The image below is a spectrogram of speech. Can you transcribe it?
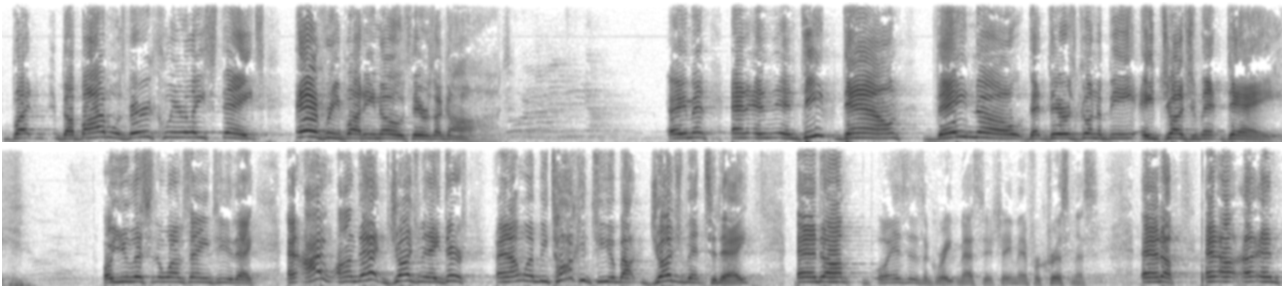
but the Bible very clearly states everybody knows there's a God. Amen. And, and, and deep down, they know that there's going to be a judgment day. Are you listening to what I'm saying to you today? And I, on that judgment day, there's, and I'm going to be talking to you about judgment today. And um, boy, this is a great message. Amen for Christmas. And, uh, and, uh, uh, and,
